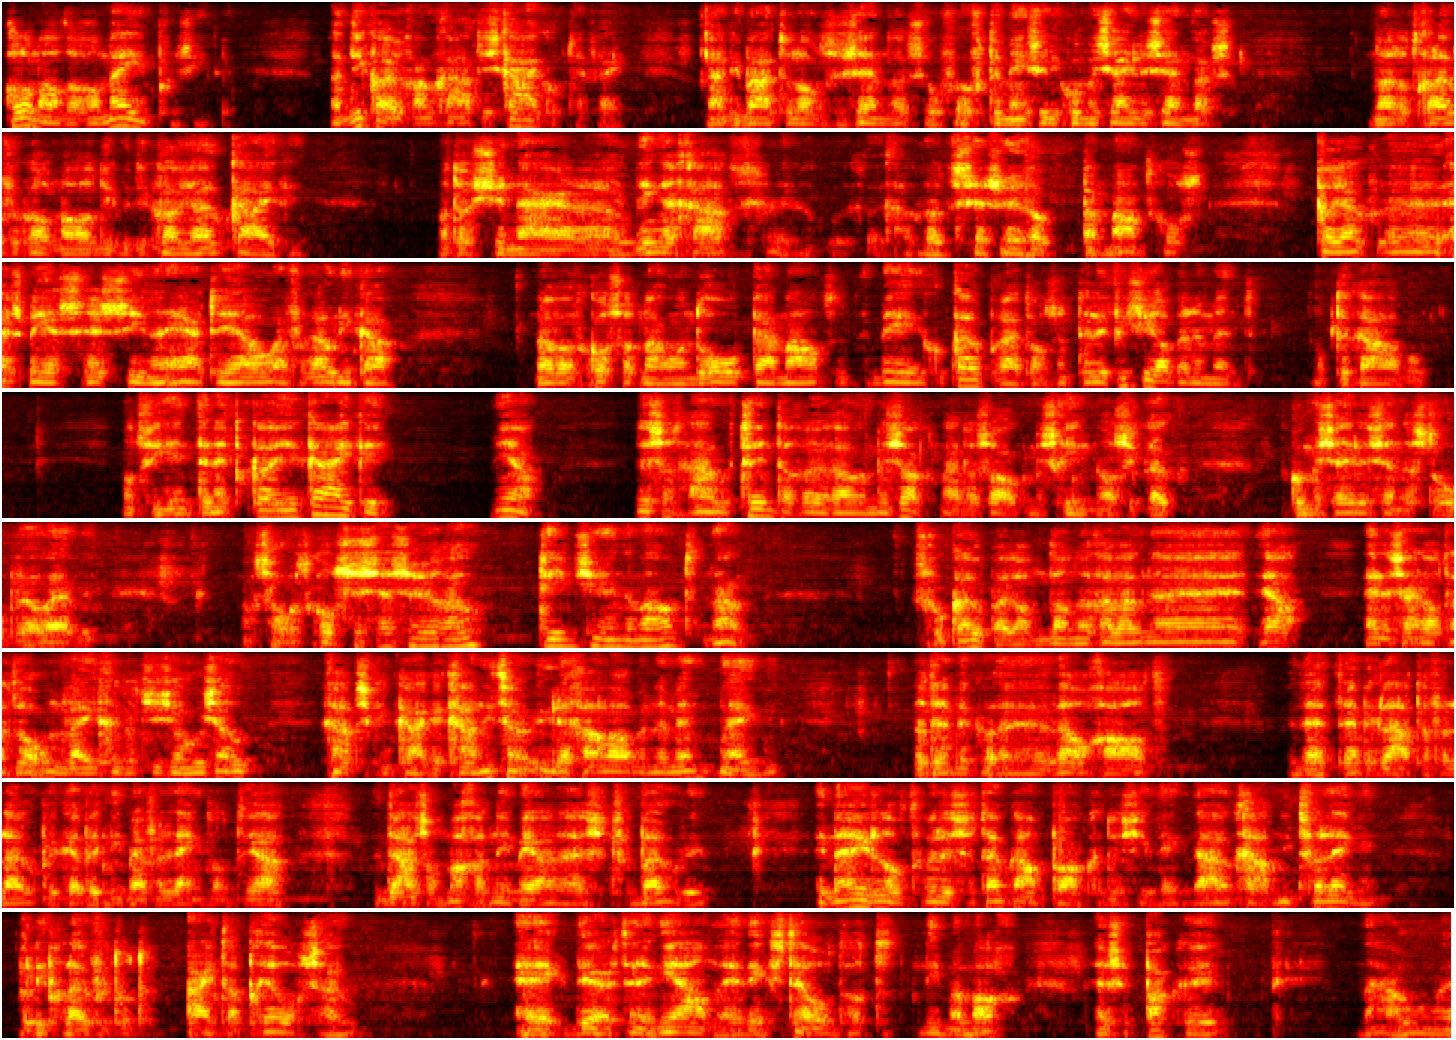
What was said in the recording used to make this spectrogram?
allemaal al mee in principe. En die kan je gewoon gratis kijken op tv. Nou, die buitenlandse zenders, of, of tenminste die commerciële zenders. Nou, dat geloof ik allemaal, die, die kan je ook kijken. Want als je naar uh, dingen gaat, uh, dat 6 euro per maand kost, kan je ook SBS 6 zien en RTL en Veronica. Nou, wat kost dat nou? Een drol per maand? Dan ben je goedkoper uit als een televisieabonnement op de kabel. Want via internet kan je kijken. Ja. Dus dat hou ik 20 euro in mijn zak. Nou, dan zal ik misschien, als ik ook commerciële zenders erop wil hebben. Wat zal het kosten? 6 euro? Tientje in de maand? Nou, is goedkoper dan, dan gewoon, uh, ja. En er zijn altijd wel omwegen dat je sowieso gratis kan kijken. Ik ga niet zo'n illegaal abonnement nemen. Dat heb ik uh, wel gehad. Dat heb ik laten verlopen. Ik heb het niet meer verlengd, want ja, in Duitsland mag het niet meer. Daar is het verboden. In Nederland willen ze het ook aanpakken. Dus ik denk, nou, ik ga het niet verlengen. Dat liep geloof ik tot eind april of zo. En ik durfde het niet aan. En ik stel dat het niet meer mag. En ze pakken. Nou,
